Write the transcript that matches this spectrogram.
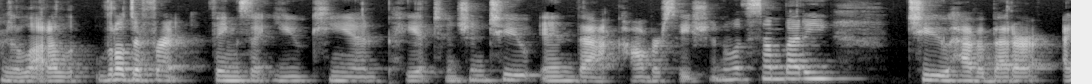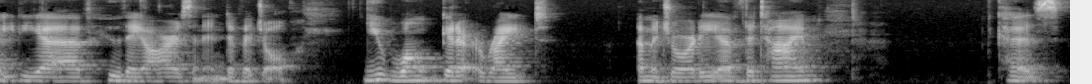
There's a lot of little different things that you can pay attention to in that conversation with somebody to have a better idea of who they are as an individual. You won't get it right a majority of the time because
